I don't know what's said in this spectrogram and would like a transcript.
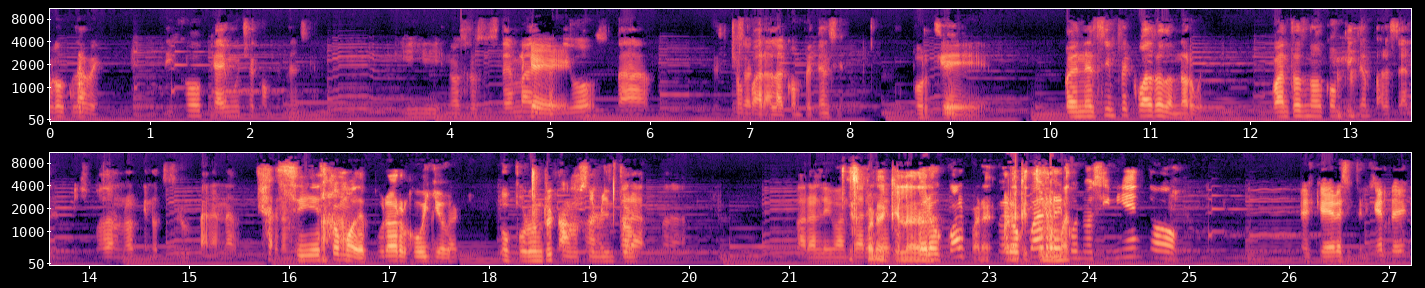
Algo clave. Dijo que hay mucha competencia. Y nuestro sistema Que- educativo está hecho Exacto. para la competencia. Porque en el simple cuadro de honor, güey. ¿Cuántos no compiten para estar en el pinche cuadro de honor que no te sirve para nada? Para Sí, es como de puro orgullo. O por un Ajá, reconocimiento. Para, para, para levantar para el que la- Pero ¿cuál, Para, pero cuál reconocimiento? El que eres inteligente,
